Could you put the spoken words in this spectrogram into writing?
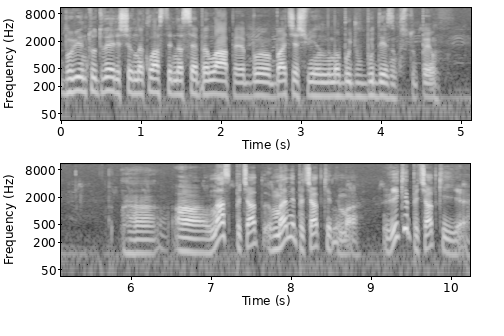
бо він тут вирішив накласти на себе лапи, бо бачиш, він, мабуть, в буддизм вступив. А, а у нас печат... у мене печатки нема. У Віки печатки є,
